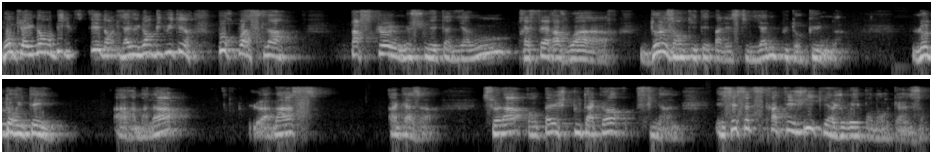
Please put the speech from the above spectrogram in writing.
Donc il y a une ambiguïté. Dans, il y a une ambiguïté. Pourquoi cela? Parce que M. Netanyahou préfère avoir deux entités palestiniennes plutôt qu'une. L'autorité à Ramallah, le Hamas à Gaza. Cela empêche tout accord final. Et c'est cette stratégie qui a joué pendant 15 ans.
